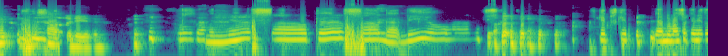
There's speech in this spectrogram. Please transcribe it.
Nyesal tuh dia gitu. Menyesal, kesal, nggak bilang. skip, skip. Jangan dimasukin itu,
